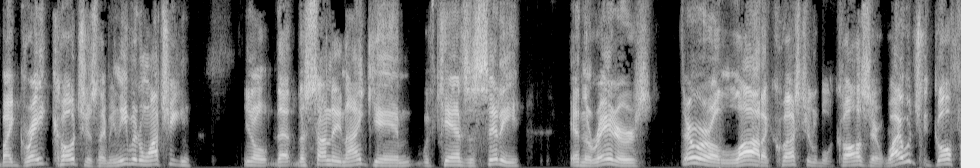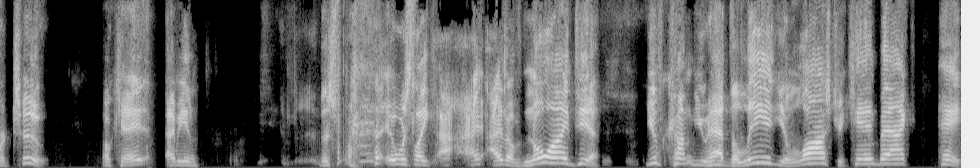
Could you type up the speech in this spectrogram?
by great coaches. I mean, even watching, you know, that the Sunday night game with Kansas City and the Raiders, there were a lot of questionable calls there. Why would you go for two? Okay, I mean, this it was like I, I have no idea. You've come, you had the lead, you lost, you came back. Hey,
